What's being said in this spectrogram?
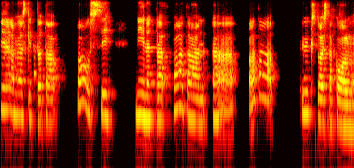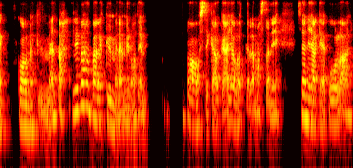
vielä myöskin tota paussi niin, että palataan, ää, palataan 11.30, eli vähän päälle 10 minuutin paussi, käykää jalottelemassa, niin sen jälkeen kuullaan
